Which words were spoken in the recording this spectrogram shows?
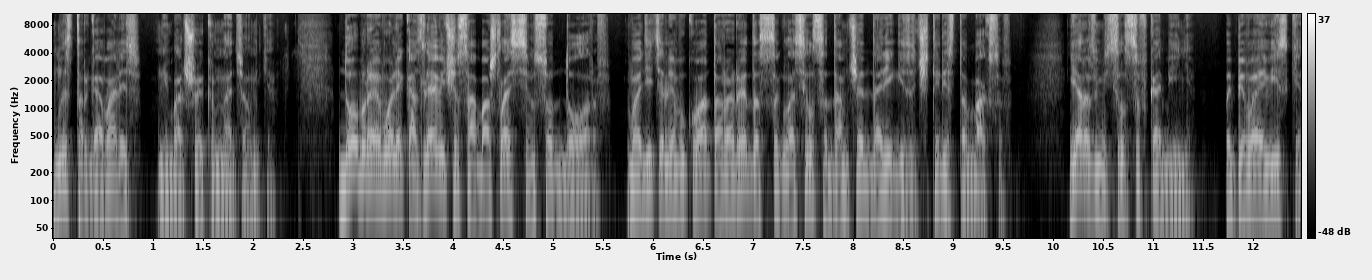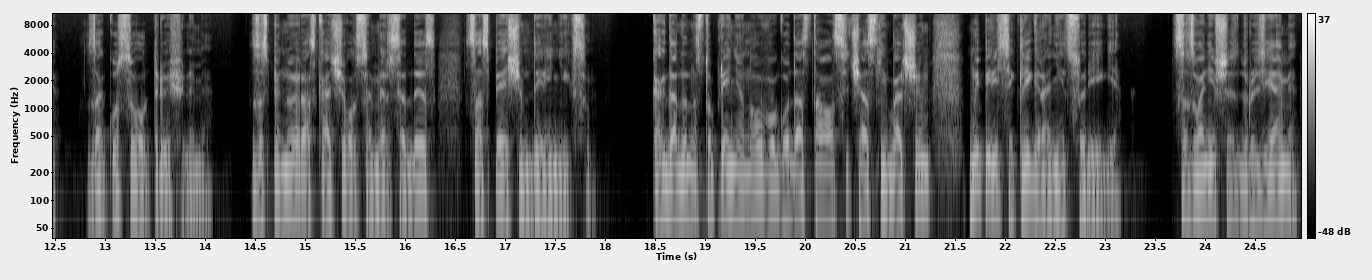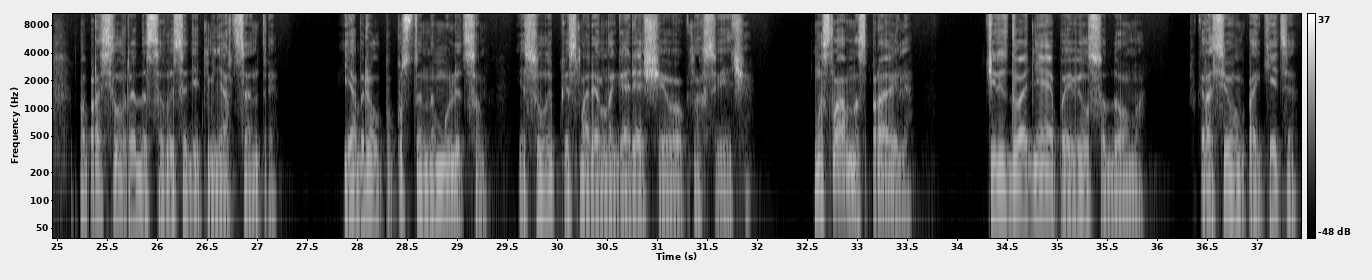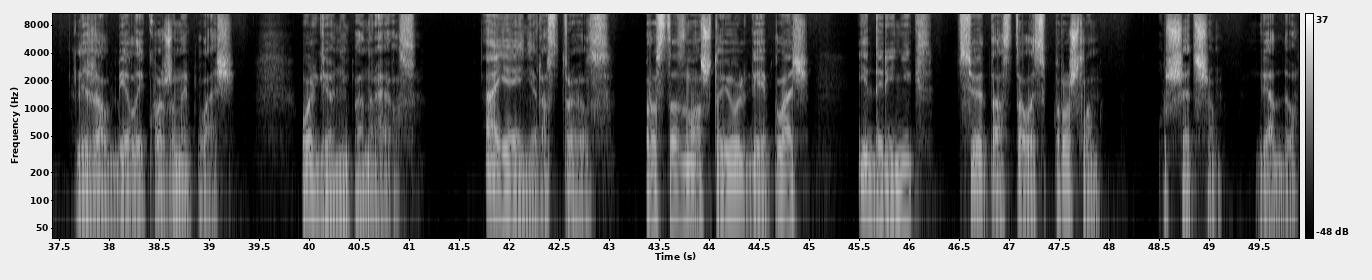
Мы сторговались в небольшой комнатенке. Добрая воля Козлявичуса обошлась 700 долларов. Водитель эвакуатора «Редос» согласился домчать до Риги за 400 баксов. Я разместился в кабине. Попивая виски, закусывал трюфелями. За спиной раскачивался «Мерседес» со спящим Дерениксом. Когда до наступления Нового года оставался час небольшим, мы пересекли границу Риги. Созвонившись с друзьями, попросил Редоса высадить меня в центре. Я брел по пустынным улицам, и с улыбкой смотрел на горящие в окнах свечи. Мы славно справили. Через два дня я появился дома. В красивом пакете лежал белый кожаный плащ. Ольге он не понравился. А я и не расстроился. Просто знал, что и Ольга, и плащ, и Дореникс — все это осталось в прошлом, ушедшем году.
